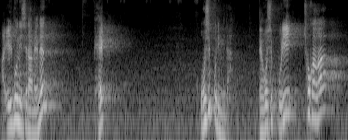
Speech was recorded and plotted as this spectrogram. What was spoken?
아 일본이시라면은 150불입니다. 150불이 초과가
